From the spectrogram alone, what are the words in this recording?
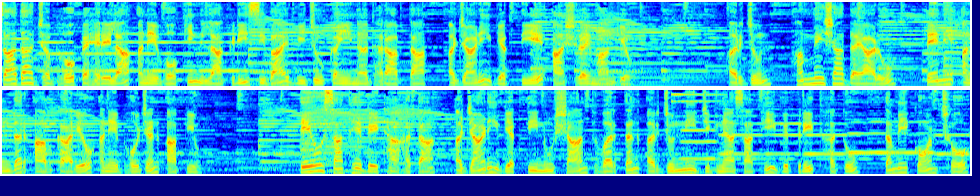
સાદા ઝભ્ભો પહેરેલા અને વોકિંગ લાકડી સિવાય બીજું કંઈ ન ધરાવતા અજાણી વ્યક્તિએ આશ્રય માંગ્યો. અર્જુન હંમેશા દયાળુ, તેને અંદર આવકાર્યો અને ભોજન આપ્યું. તેઓ સાથે બેઠા હતા, અજાણી વ્યક્તિનું શાંત વર્તન અર્જુનની જિજ્ઞાસાથી વિપરીત હતું. તમે કોણ છો?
